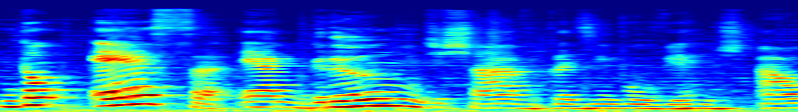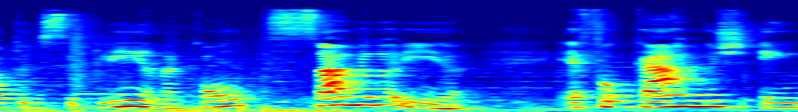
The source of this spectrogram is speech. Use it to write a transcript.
Então, essa é a grande chave para desenvolvermos a autodisciplina com sabedoria. É focarmos em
